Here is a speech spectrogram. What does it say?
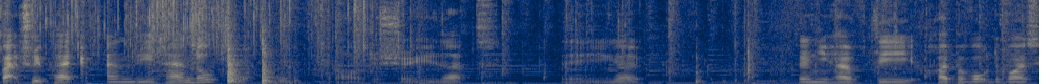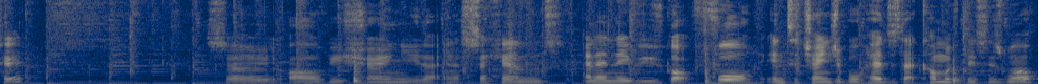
Battery pack and the handle. I'll just show you that. There you go. Then you have the Hypervolt device here so I'll be showing you that in a second. And then you've got four interchangeable heads that come with this as well.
